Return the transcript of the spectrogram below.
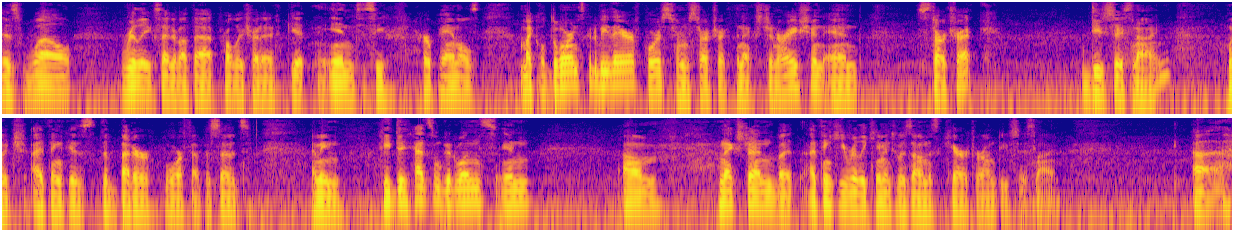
as well. Really excited about that. Probably try to get in to see her panels. Michael Dorn's going to be there, of course, from Star Trek The Next Generation and Star Trek Deep Space Nine which I think is the better Worf episodes. I mean, he did had some good ones in um, Next Gen, but I think he really came into his own as a character on Deep Space Nine. Uh,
